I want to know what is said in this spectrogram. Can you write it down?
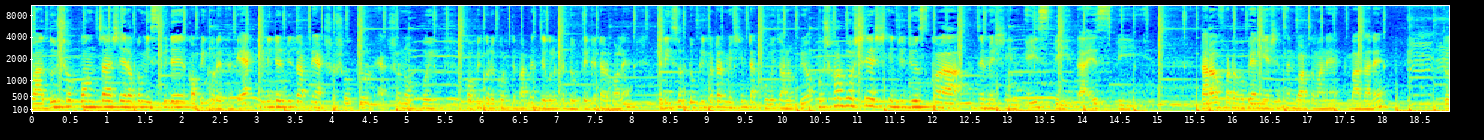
বা দুইশো পঞ্চাশ এরকম স্পিডে কপি করে থাকে। এক মিনিটের ভিতরে আপনি একশো সত্তর, একশো নব্বই কপি করে করতে পারবেন, যেগুলোকে ডুপ্লিকেটার বলে। রিসোর ডুপ্লিকেটার মেশিনটা খুবই জনপ্রিয়। সর্বশেষ ইন্ট্রোডিউস করা যে মেশিন এইচপি দ্য এসপি তারাও ফটোকপিয়ার নিয়ে এসেছেন বর্তমানে বাজারে। তো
